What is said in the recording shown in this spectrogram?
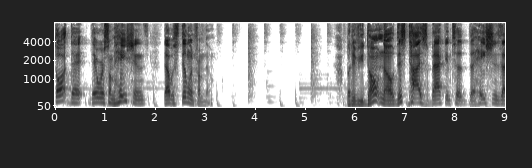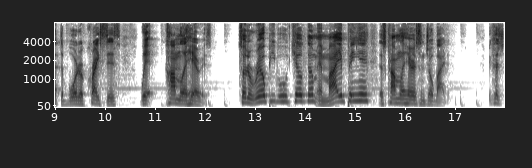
thought that there were some Haitians that was stealing from them. But if you don't know, this ties back into the Haitians at the border crisis with Kamala Harris. So the real people who killed them, in my opinion, is Kamala Harris and Joe Biden. Because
